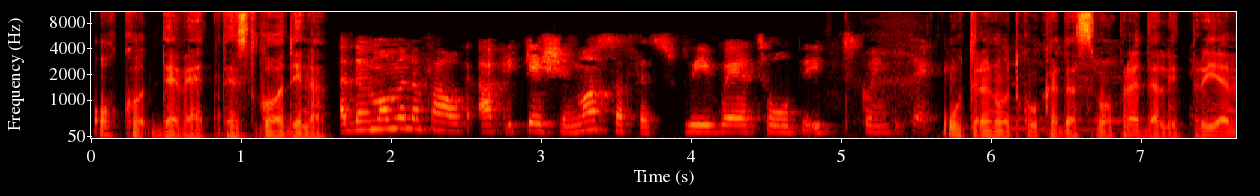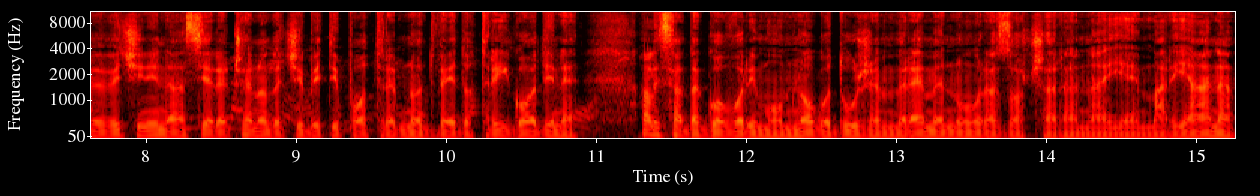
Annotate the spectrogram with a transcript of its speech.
oko 19 godina. At the moment of our application, most of us, we were told it's going to take U trenutku kada smo predali prijave, većini nas je rečeno da će biti potrebno dve do tri godine, ali sada govorimo o mnogo dužem vremenu, razočarana je Marijana.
